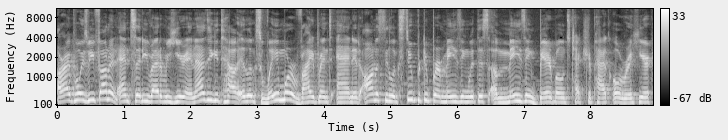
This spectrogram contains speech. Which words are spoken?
Alright boys, we found an end city right over here and as you can tell it looks way more vibrant and it honestly looks super duper amazing with this amazing bare bones texture pack over here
